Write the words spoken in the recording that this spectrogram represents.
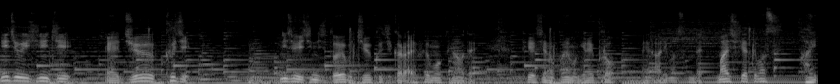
21日、えー、19時21日土曜日19時から FM 沖縄で TSC の小山ゲネプロ、えー、ありますんで毎週やってますはい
